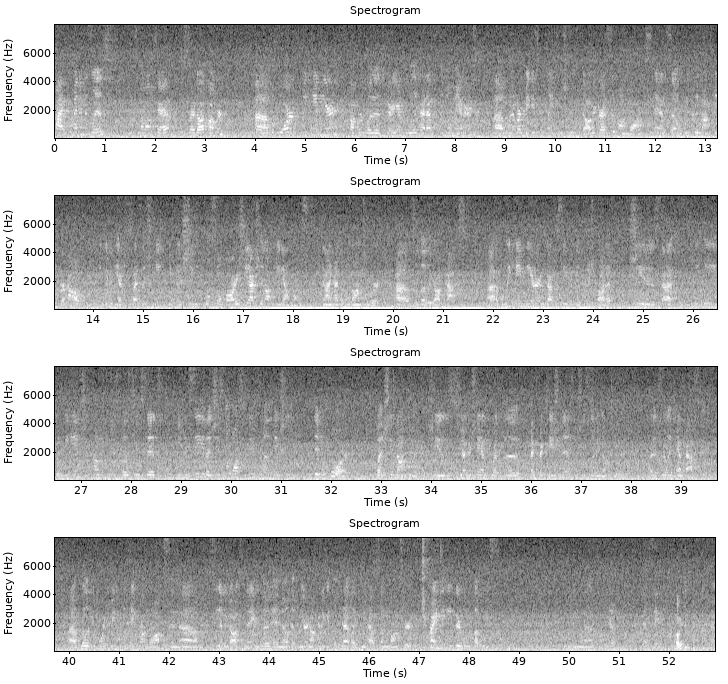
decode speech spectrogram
Hi, my name is Liz. This is my mom Sarah. This is our dog Hopper. Uh, before we came here, Hopper was very unruly, had absolutely no manners. Uh, one of our biggest complaints was she was dog aggressive on walks, and so we could not take her out and give her the exercise that she needed because she would pull so hard. She actually knocked me down once, and I had to hold on to her uh, the other dog passed. Uh, when we came here and got to see her the finished product, she is uh, completely obedient. She comes when she's supposed to, sits. You can see that she still wants to do some of the things she did before, but she's not doing it. She is she understands what the expectation is and she's living up to it. But it's really fantastic. Uh, we're looking forward to being able to take her on walks and um, see other dogs in the neighborhood and know that we are not going to get looked at like we have some monster trying to eat their little puppies. Anything you wanna add? No. That's it. Okay.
